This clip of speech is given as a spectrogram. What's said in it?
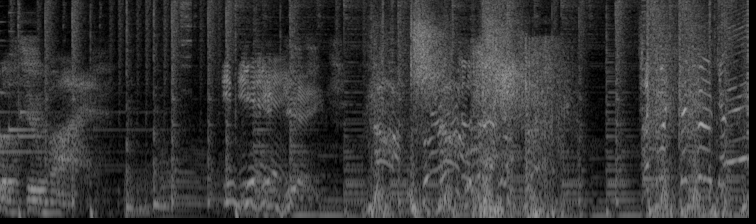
Will survive? Engage. Time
